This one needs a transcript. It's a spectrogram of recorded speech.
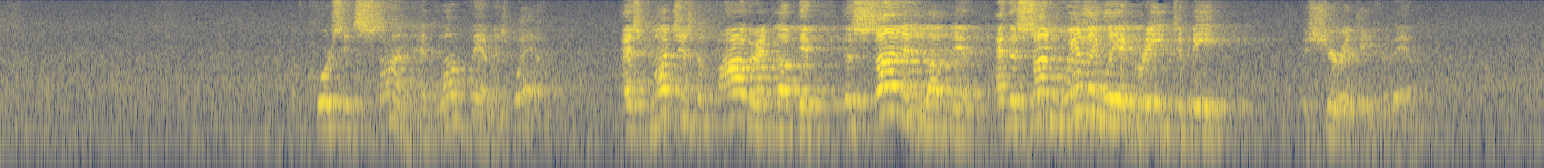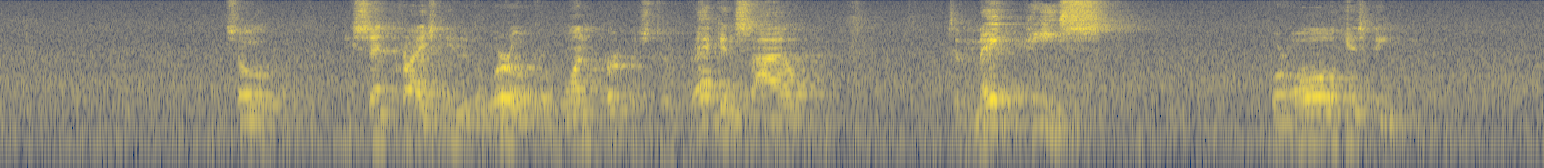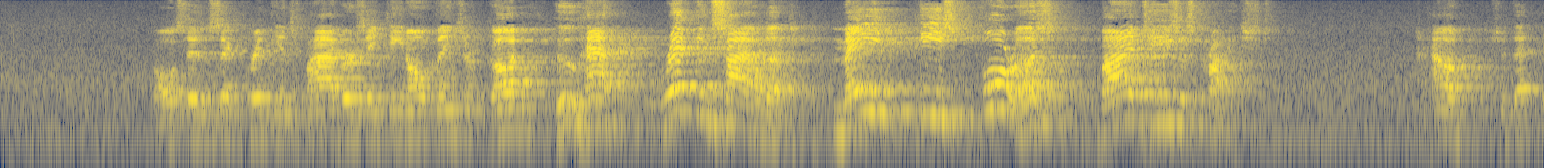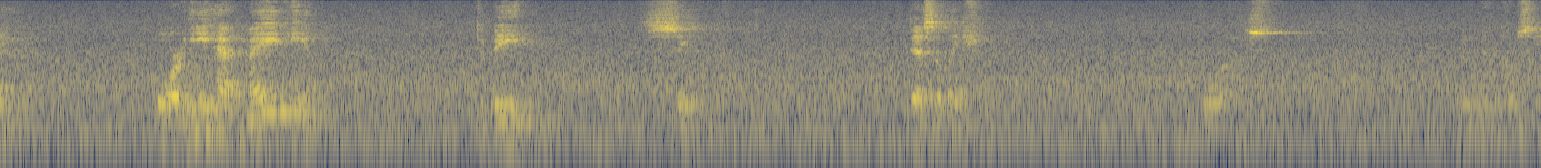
Of course, His Son had loved them as well. As much as the Father had loved them, the Son had loved them, and the Son willingly agreed to be the surety for them. So, he sent Christ into the world for one purpose to reconcile, to make peace for all his people. Paul says in 2 Corinthians 5, verse 18, All things are God who hath reconciled us, made peace for us by Jesus Christ. Now, how should that be? For he hath made him to be sin, desolation for us who knew no sin.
